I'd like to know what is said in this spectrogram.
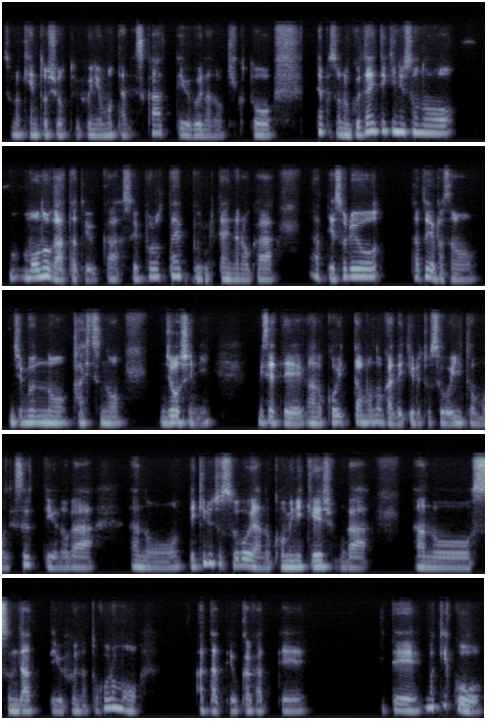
その検討しようというふうに思ったんですか？っていうふうなのを聞くと、やっぱその具体的にそのものがあったというか、そういうプロトタイプみたいなのがあって、それを例えばその自分の過失の上司に見せて、あのこういったものができるとすごいいいと思うんですっていうのが、あのできるとすごいあのコミュニケーションがあの進んだっていうふうなところもあったって伺っていて、まあ、結構、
